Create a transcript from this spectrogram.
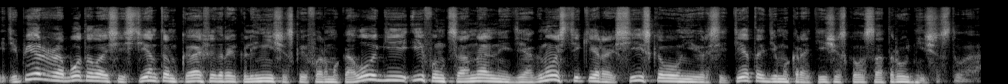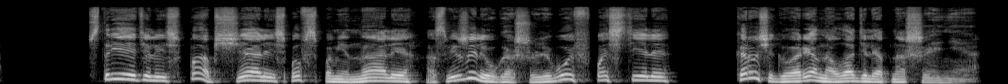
и теперь работала ассистентом кафедры клинической фармакологии и функциональной диагностики Российского университета демократического сотрудничества. Встретились, пообщались, повспоминали, освежили угасшую любовь в постели. Короче говоря, наладили отношения.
